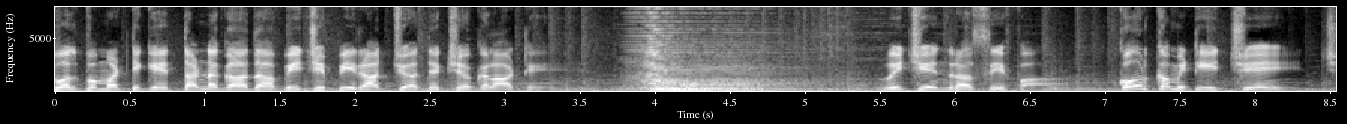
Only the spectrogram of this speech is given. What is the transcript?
ಸ್ವಲ್ಪ ಮಟ್ಟಿಗೆ ತಣ್ಣಗಾದ ಬಿಜೆಪಿ ರಾಜ್ಯಾಧ್ಯಕ್ಷ ಗಲಾಟೆ. ವಿಜೇಂದ್ರ ಸೇಫಾ, ಕೋರ್ ಕಮಿಟಿ ಚೇಂಜ್.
